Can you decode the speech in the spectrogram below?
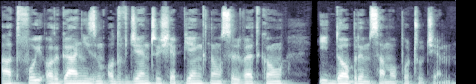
a twój organizm odwdzięczy się piękną sylwetką i dobrym samopoczuciem.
